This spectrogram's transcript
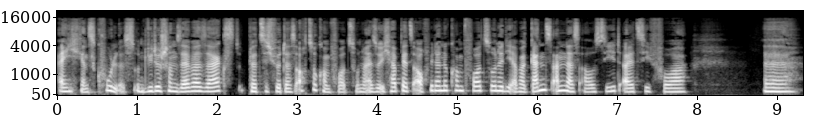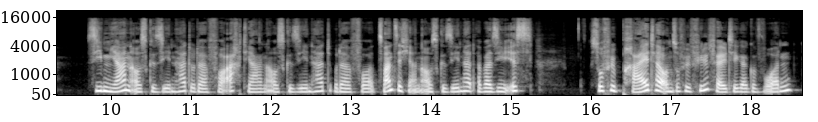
eigentlich ganz cool ist. Und wie du schon selber sagst, plötzlich wird das auch zur Komfortzone. Also ich habe jetzt auch wieder eine Komfortzone, die aber ganz anders aussieht, als sie vor äh, sieben Jahren ausgesehen hat oder vor acht Jahren ausgesehen hat oder vor 20 Jahren ausgesehen hat. Aber sie ist so viel breiter und so viel vielfältiger geworden,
